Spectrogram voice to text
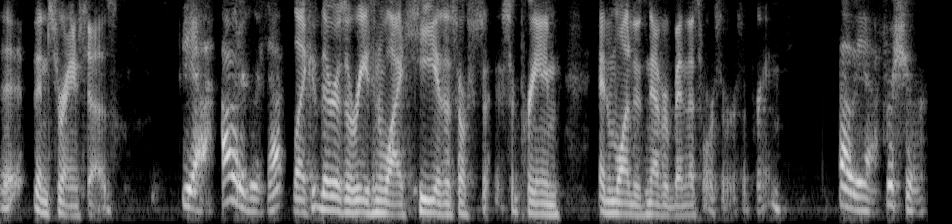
than Strange does. Yeah, I would agree with that. Like there is a reason why he is a sorcerer supreme and one has never been the sorcerer supreme. Oh yeah, for sure.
